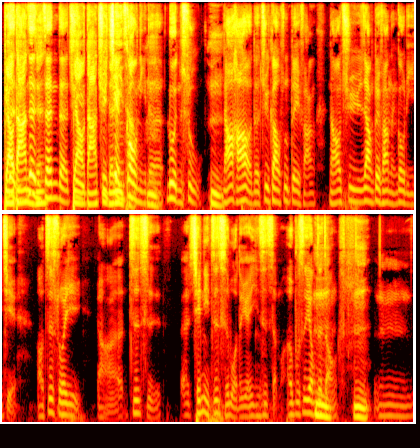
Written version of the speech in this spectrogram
表达认真的去表达去建构你的论述，嗯。然后好好的去告诉对方，然后去让对方能够理解哦，之所以呃支持呃，请你支持我的原因是什么，而不是用这种嗯。嗯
